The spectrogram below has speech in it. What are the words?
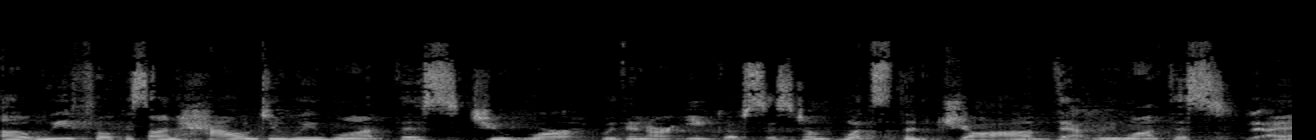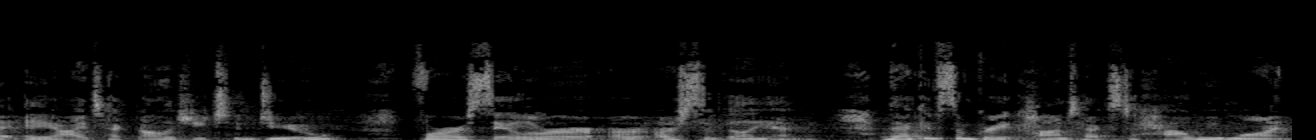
uh, we focus on how do we want this to work within our ecosystem? What's the job that we want this uh, AI technology to do for our sailor or our, our civilian? That gives some great context to how we want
